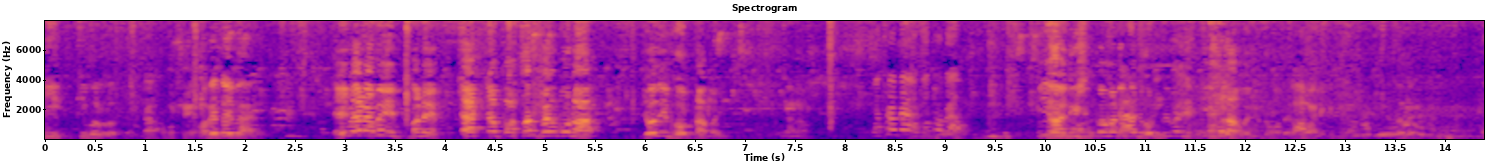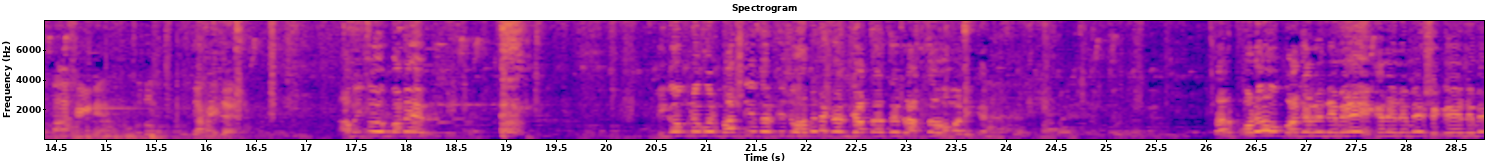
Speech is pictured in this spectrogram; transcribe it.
কি কি বলল? হবে তো এবার। এইবার আমি মানে একটা পাথর ফেলব না যদি ভোট না পাই। কি হয় নিশ্চিত ভোট দিলে কি লাভ হয়েছে তোমাদের লাভ হয় কিছু ও তো আসেই না ও তো দেখাই যায়। আমি তো মানে নিগমনগর বাদ দিয়ে তার কিছু হবে না, কারণ যাতায়াতের রাস্তাও আমার এখানে। তারপরেও বাজারে নেমে, এখানে নেমে, সেখানে নেমে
